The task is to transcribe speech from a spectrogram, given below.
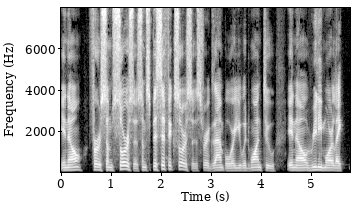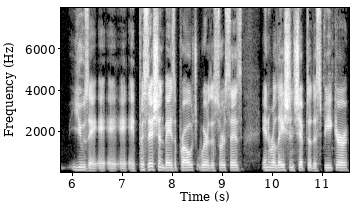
you know for some sources some specific sources for example where you would want to you know really more like use a, a, a, a position based approach where the source is in relationship to the speaker,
